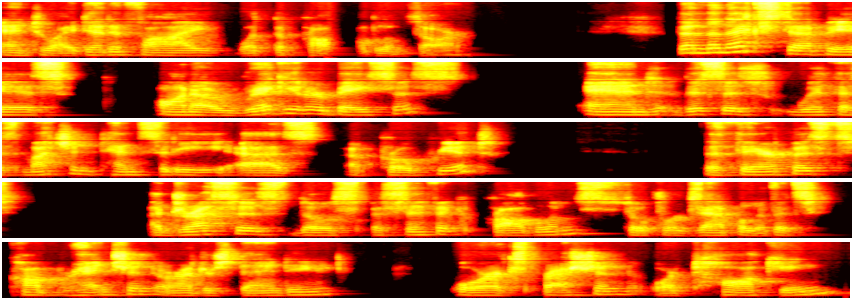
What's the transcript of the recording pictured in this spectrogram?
and to identify what the problems are. Then the next step is on a regular basis, And this is with as much intensity as appropriate. The therapist addresses those specific problems. So, for example, if it's comprehension or understanding, or expression or talking,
